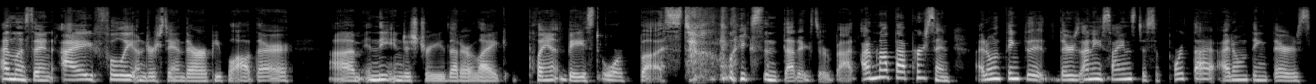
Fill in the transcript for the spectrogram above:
And listen, I fully understand there are people out there um, in the industry that are like plant based or bust, like synthetics are bad. I'm not that person. I don't think that there's any science to support that. I don't think there's,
